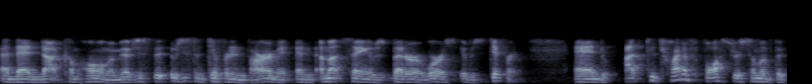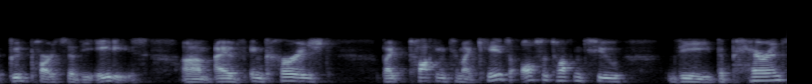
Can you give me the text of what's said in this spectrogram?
and then not come home. I mean, it was just it was just a different environment. And I'm not saying it was better or worse. It was different. And I, to try to foster some of the good parts of the '80s, um, I've encouraged by talking to my kids, also talking to the the parents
